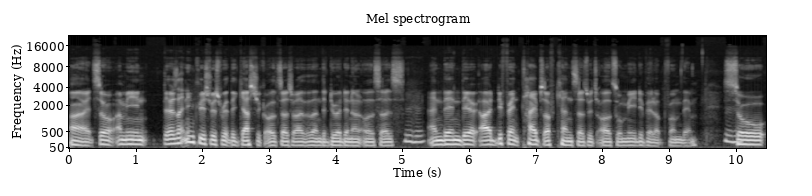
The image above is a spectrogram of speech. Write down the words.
All right. So, I mean, there's an increased risk with the gastric ulcers rather than the duodenal ulcers. And then there are different types of cancers which also may develop from them. So,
